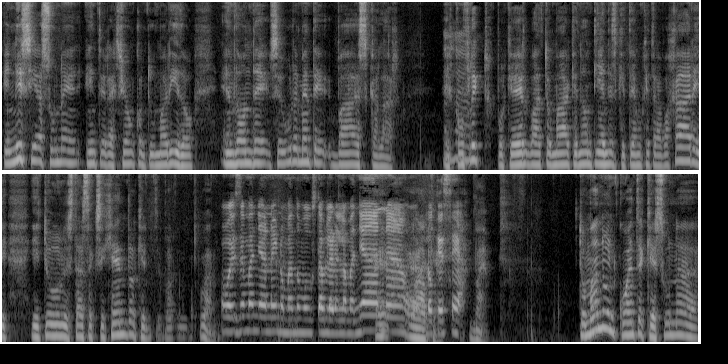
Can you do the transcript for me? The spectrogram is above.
inicias una interacción con tu marido en donde seguramente va a escalar el conflicto, porque él va a tomar que no entiendes que tengo que trabajar y, y tú estás exigiendo que... Bueno. O es de mañana y nomás no me gusta hablar en la mañana eh, o ah, lo que sea. Bueno. Tomando en cuenta que es una,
